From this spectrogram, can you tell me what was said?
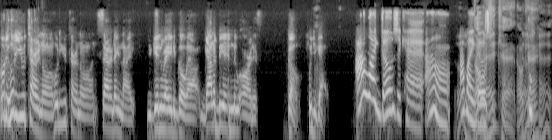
Who do, who do you turn on? Who do you turn on Saturday night? You're getting ready to go out. Got to be a new artist. Go. Who you got? I like Doja Cat. I don't. I like Doja. Doja Cat. Doja Okay. Cat.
